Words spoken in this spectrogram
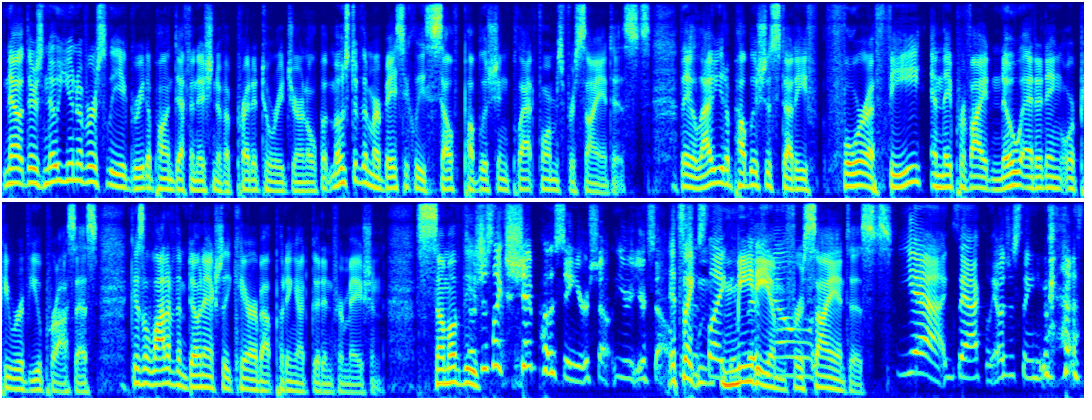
Now, there's no universally agreed upon definition of a predatory journal, but most of them are basically self publishing platforms for scientists. They allow you to publish a study for a fee, and they provide no editing or peer review process because a lot of them don't actually care about putting out good information. Some of these. So just like shit posting yourself. yourself. It's, it's like, like medium no... for scientists. Yeah, exactly. I was just thinking that.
